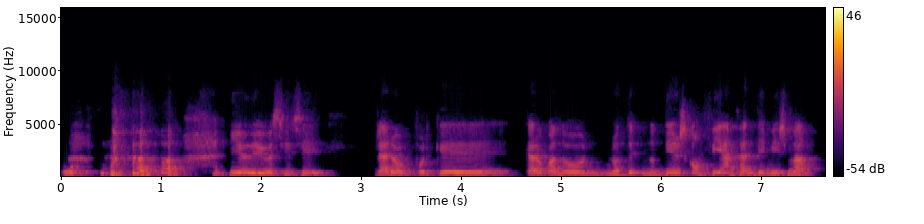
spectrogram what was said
y yo digo, sí, sí, claro, porque, claro, cuando no, no, tienes confianza en ti misma,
